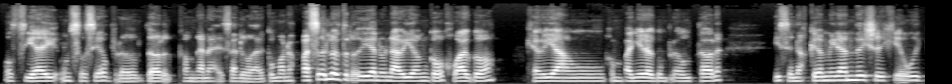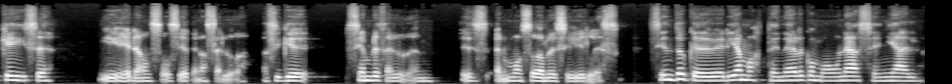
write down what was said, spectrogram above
o si hay un socio productor con ganas de saludar. Como nos pasó el otro día en un avión con Joaco, que había un compañero con productor y se nos quedó mirando y yo dije, uy, ¿qué hice? Y era un socio que nos saludó. Así que siempre saluden. Es hermoso recibirles. Siento que deberíamos tener como una señal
